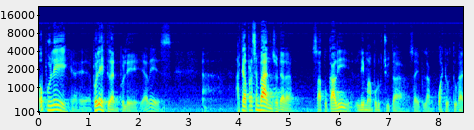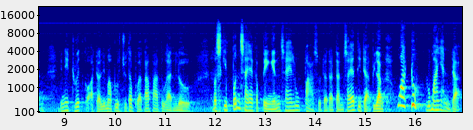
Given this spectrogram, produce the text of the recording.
Oh boleh, ya, ya. boleh Tuhan, boleh. Ya wis. Nah, ada persembahan saudara. Satu kali 50 juta. Saya bilang, waduh Tuhan, ini duit kok ada 50 juta buat apa Tuhan? Loh, meskipun saya kepingin, saya lupa saudara. Dan saya tidak bilang, waduh lumayan enggak.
